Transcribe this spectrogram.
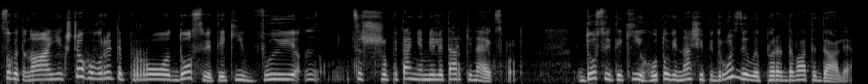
Слухайте, ну а якщо говорити про досвід, який ви це ж питання мілітарки на експорт, досвід, який готові наші підрозділи передавати далі.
